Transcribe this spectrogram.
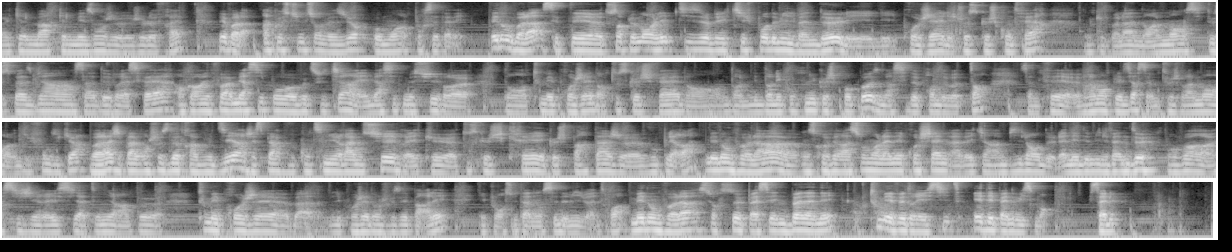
à quelle marque, quelle maison je, le ferai, et voilà, un costume sur mesure au moins pour cette année. Et donc voilà, c'était euh, tout simplement les petits objectifs pour 2022, les, les projets, les choses que je compte faire. Donc voilà, normalement, si tout se passe bien, ça devrait se faire. Encore une fois, merci pour votre soutien et merci de me suivre euh, dans tous mes projets, dans tout ce que je fais, dans, dans, les, contenus que je propose. Merci de prendre de votre temps. Ça me fait euh, vraiment plaisir, ça me touche vraiment euh, du fond du cœur. Voilà, j'ai pas grand chose d'autre à vous dire. J'espère que vous continuerez à me suivre et que tout ce que je crée et que je partage vous plaira. Mais donc voilà, on se reverra sûrement l'année prochaine avec un bilan de l'année 2022 pour voir si j'ai réussi à tenir un peu tous mes projets, bah, les projets dont je vous ai parlé et pour ensuite annoncer 2023. Mais donc voilà, sur ce, passez une bonne année, tous mes vœux de réussite et d'épanouissement. Salut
